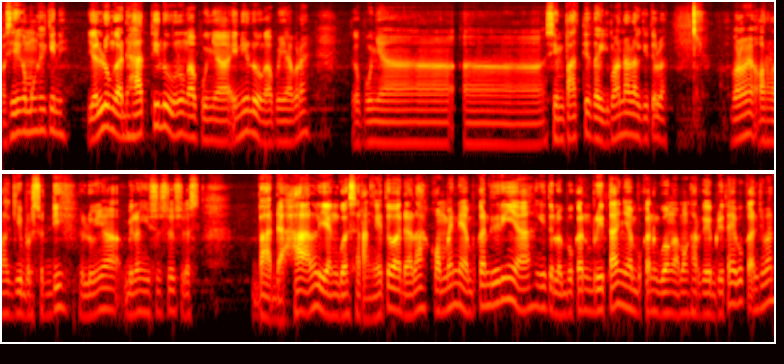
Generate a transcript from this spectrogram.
Pasti dia ngomong kayak gini ya lu nggak ada hati lu lu nggak punya ini lu nggak punya apa nggak punya uh, simpati atau gimana lah gitu lah. Apa namanya orang lagi bersedih lu nya bilang useless useless padahal yang gue serang itu adalah komennya bukan dirinya gitu loh. Bukan beritanya bukan gue nggak menghargai beritanya bukan. Cuman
